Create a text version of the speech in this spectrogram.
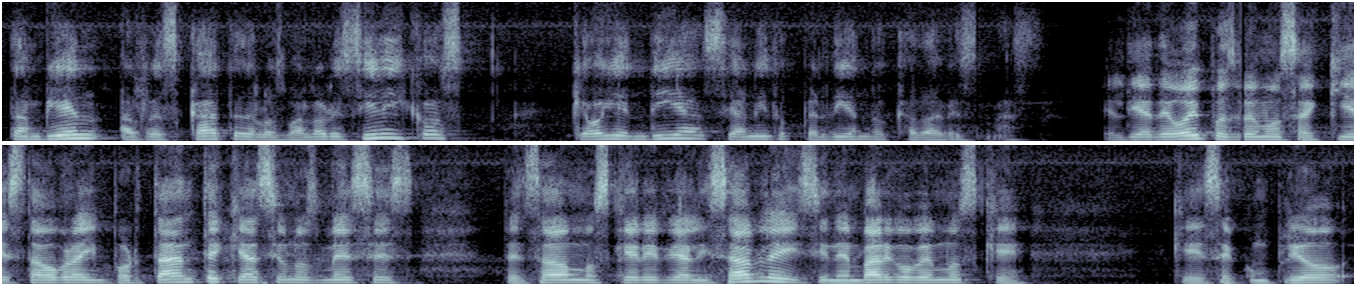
también al rescate de los valores cívicos que hoy en día se han ido perdiendo cada vez más. El día de hoy pues vemos aquí esta obra importante que hace unos meses pensábamos que era irrealizable y sin embargo vemos que, que se cumplió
